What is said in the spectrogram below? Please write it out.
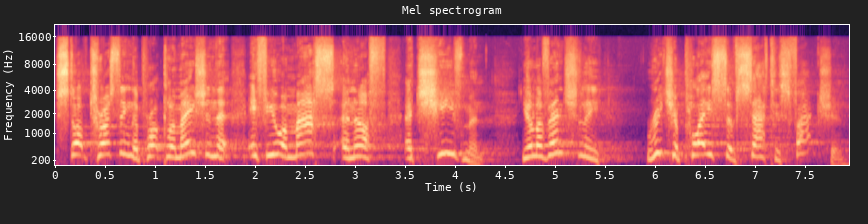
Stop trusting the proclamation that if you amass enough achievement, you'll eventually reach a place of satisfaction.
